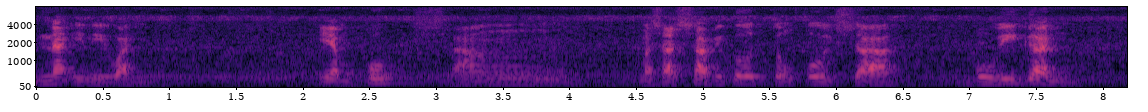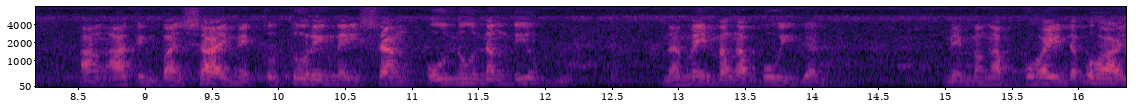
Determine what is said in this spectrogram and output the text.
na iniwan. Yan po ang masasabi ko tungkol sa buwigan ang ating bansa ay may tuturing na isang puno ng niyog na may mga buwigan. May mga buhay na buhay,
